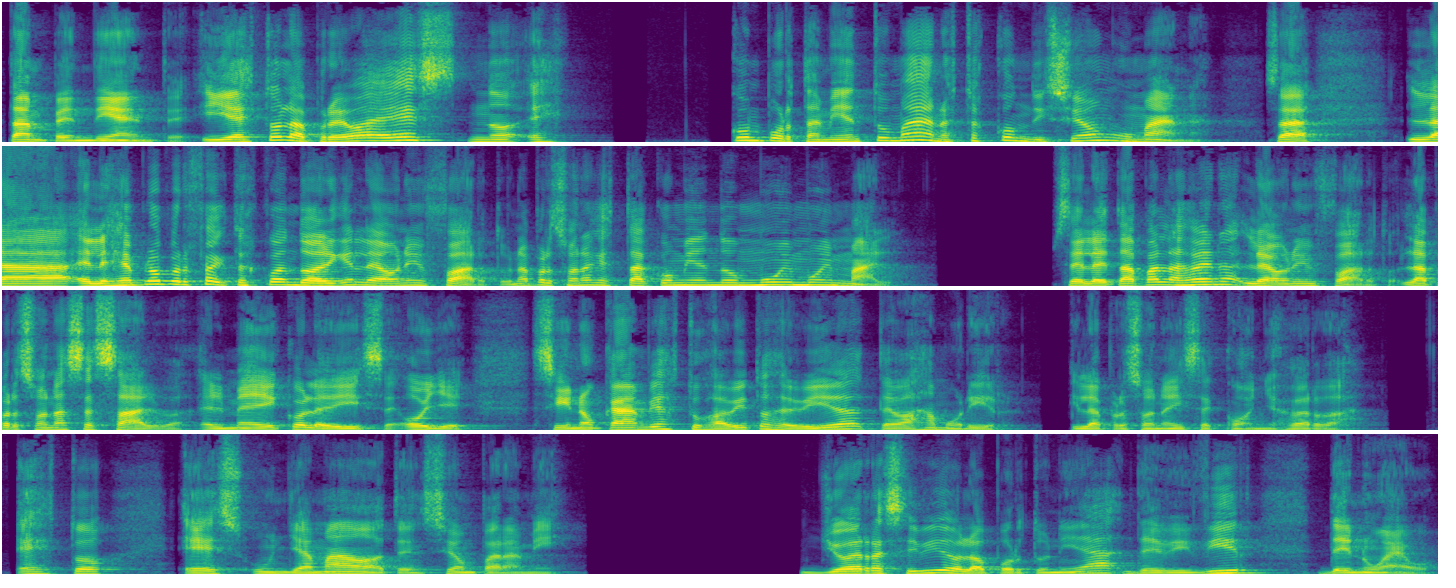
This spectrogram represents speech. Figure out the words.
tan pendiente. Y esto la prueba es, no, es comportamiento humano, esto es condición humana. O sea, el ejemplo perfecto es cuando alguien le da un infarto. Una persona que está comiendo muy, muy mal. Se le tapan las venas, le da un infarto. La persona se salva. El médico le dice, oye, si no cambias tus hábitos de vida, te vas a morir. Y la persona dice, coño, es verdad. Esto es un llamado de atención para mí yo he recibido la oportunidad de vivir de nuevo.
